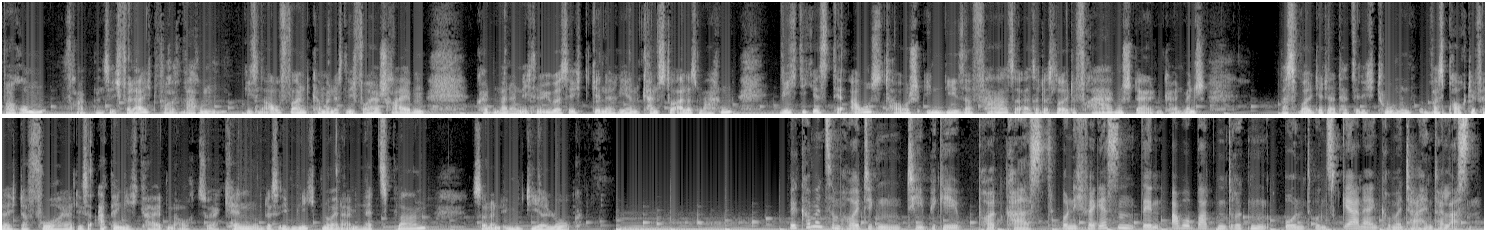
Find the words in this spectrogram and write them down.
Warum? Fragt man sich vielleicht. Warum diesen Aufwand? Kann man das nicht vorher schreiben? Könnten wir da nicht eine Übersicht generieren? Kannst du alles machen? Wichtig ist der Austausch in dieser Phase, also dass Leute Fragen stellen können. Mensch, was wollt ihr da tatsächlich tun und was braucht ihr vielleicht davor? Ja, diese Abhängigkeiten auch zu erkennen und das eben nicht nur in einem Netzplan, sondern im Dialog. Willkommen zum heutigen TPG Podcast und nicht vergessen, den Abo-Button drücken und uns gerne einen Kommentar hinterlassen.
